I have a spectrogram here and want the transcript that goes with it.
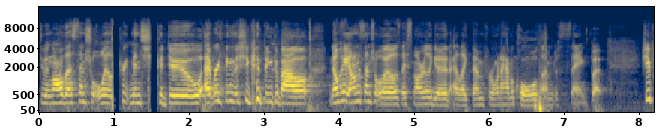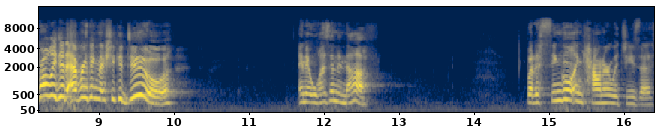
doing all the essential oil treatments she could do, everything that she could think about. No hate on essential oils, they smell really good. I like them for when I have a cold, I'm just saying. But she probably did everything that she could do. And it wasn't enough. But a single encounter with Jesus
